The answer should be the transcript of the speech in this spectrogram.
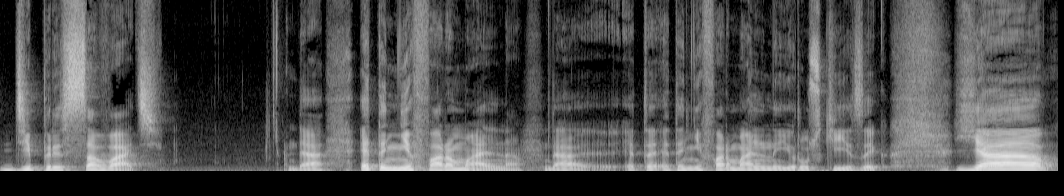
депрессовать да, это неформально, да, это, это неформальный русский язык. Я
